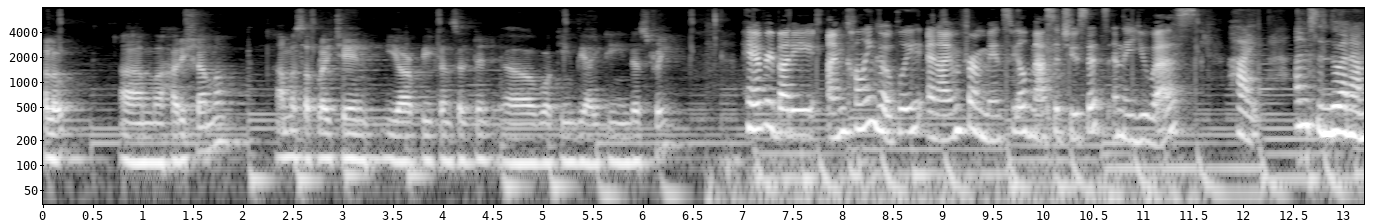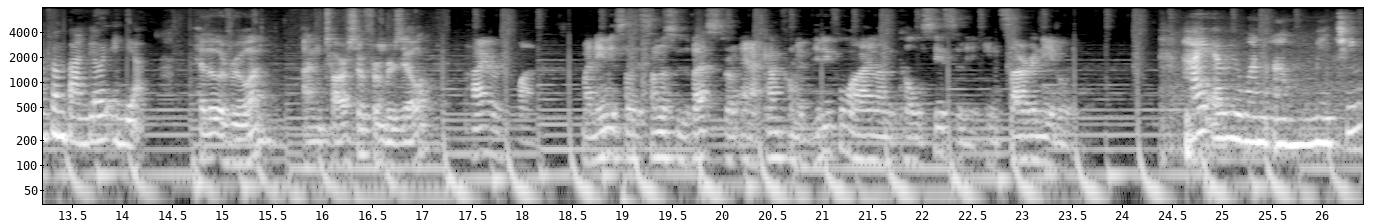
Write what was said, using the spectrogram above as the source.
Hello, I'm Hari Sharma. I'm a supply chain ERP consultant uh, working in the IT industry. Hey everybody, I'm Colleen Copley and I'm from Mansfield, Massachusetts in the US. Hi, I'm Sindhu and I'm from Bangalore, India. Hello everyone, I'm Tarso from Brazil. Hi everyone, my name is Alessandro Silvestro and I come from a beautiful island called Sicily in southern Italy. Hi everyone, I'm Mei Ching.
